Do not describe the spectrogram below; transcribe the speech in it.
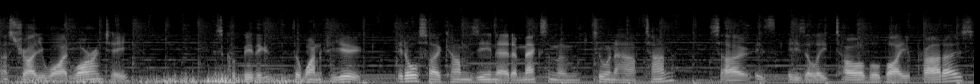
Australia-wide warranty, this could be the, the one for you. It also comes in at a maximum two and a half tonne, so it's easily towable by your Prados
